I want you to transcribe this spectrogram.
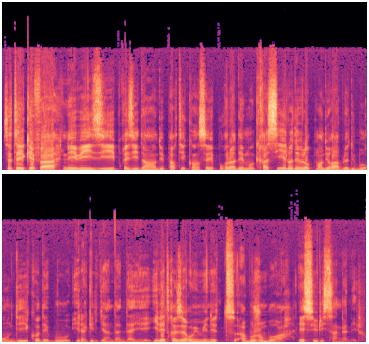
C'était Kefa Nevizi, président du Parti Conseil pour la démocratie et le développement durable du Burundi, Kodebu Iragirianda Daye. Il est 13h08 à Bujumbura et sur Isanganiro.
